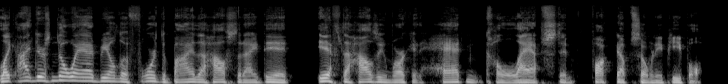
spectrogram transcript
like I, there's no way I'd be able to afford to buy the house that I did if the housing market hadn't collapsed and fucked up so many people.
